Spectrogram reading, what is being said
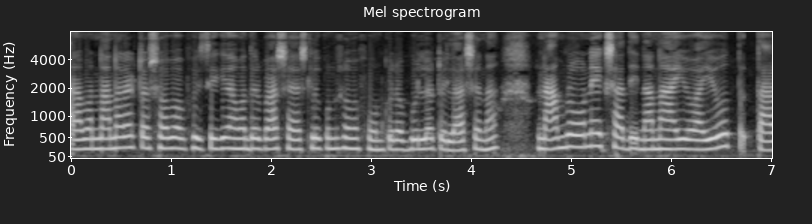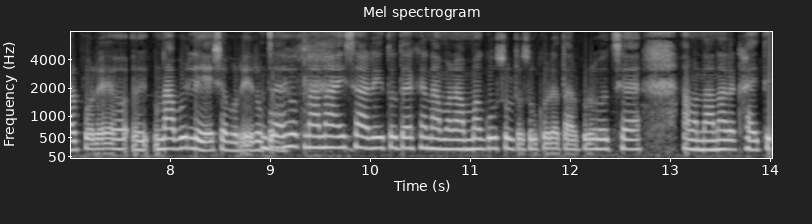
আর আমার নানার একটা স্বভাব হয়েছে গিয়ে আমাদের বাসায় আসলে কোনো সময় ফোন করে বললা টইলা আসে না। না আমরা অনেক স্বাদী, নানা আইও আইও তারপরে না বললে এসে পড়ে এরকম। যাই হোক, নানা আইসা, আর এই তো দেখেন আমার আম্মা গোসল টোসল করে তারপরে হচ্ছে আমার নানারে খাইতে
